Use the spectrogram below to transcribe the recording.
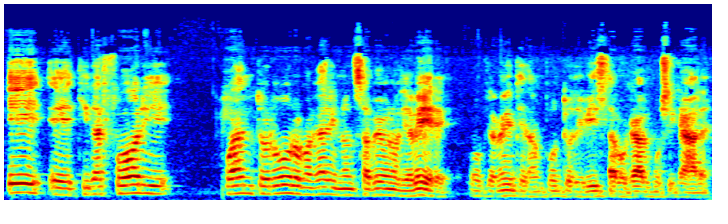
e, e tirar fuori quanto loro magari non sapevano di avere, ovviamente da un punto di vista vocale musicale,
